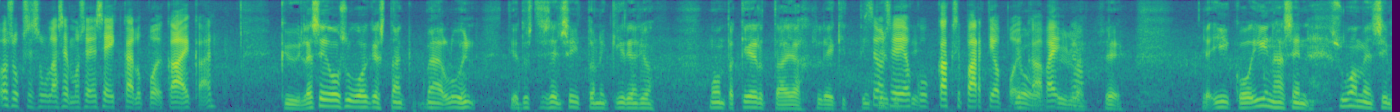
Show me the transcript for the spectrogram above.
Osuuko se sulla semmoiseen seikkailupoika-aikaan? Kyllä se osuu oikeastaan. Mä luin tietysti sen Siittonin kirjan jo monta kertaa ja leikittiin. Se on tietysti. se joku kaksi partiopoikaa Joo, vai? kyllä, No. se. Ja I.K. Inhasen suomensi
